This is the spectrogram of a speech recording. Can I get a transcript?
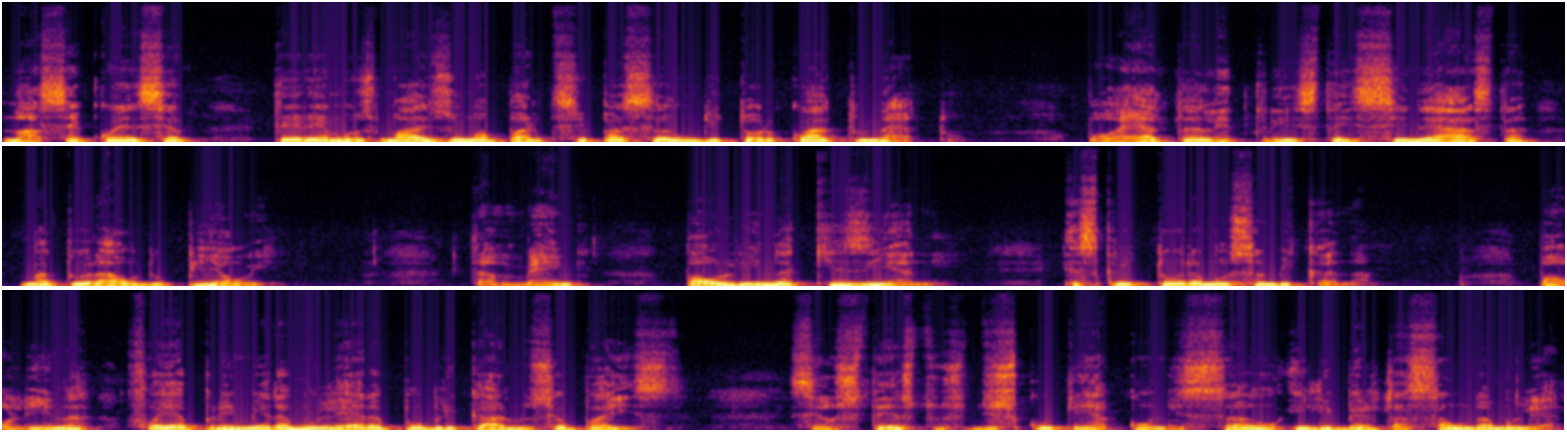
Na sequência, teremos mais uma participação de Torquato Neto, poeta, letrista e cineasta natural do Piauí. Também Paulina Kiziane, escritora moçambicana. Paulina foi a primeira mulher a publicar no seu país. Seus textos discutem a condição e libertação da mulher.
